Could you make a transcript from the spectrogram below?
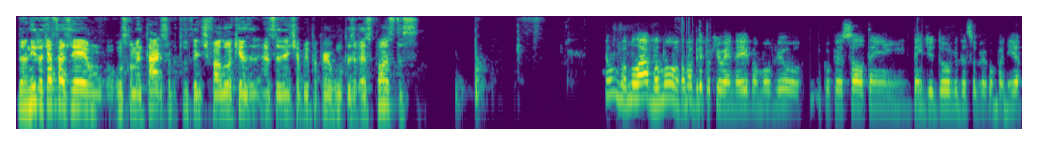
Danilo, quer fazer um, alguns comentários sobre tudo que a gente falou aqui antes da gente abrir para perguntas e respostas? Então, vamos lá, vamos, vamos abrir para o Q&A, vamos ouvir o, o que o pessoal tem, tem de dúvida sobre a companhia.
